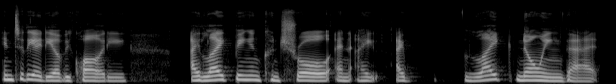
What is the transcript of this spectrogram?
into the idea of equality. I like being in control and I I like knowing that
